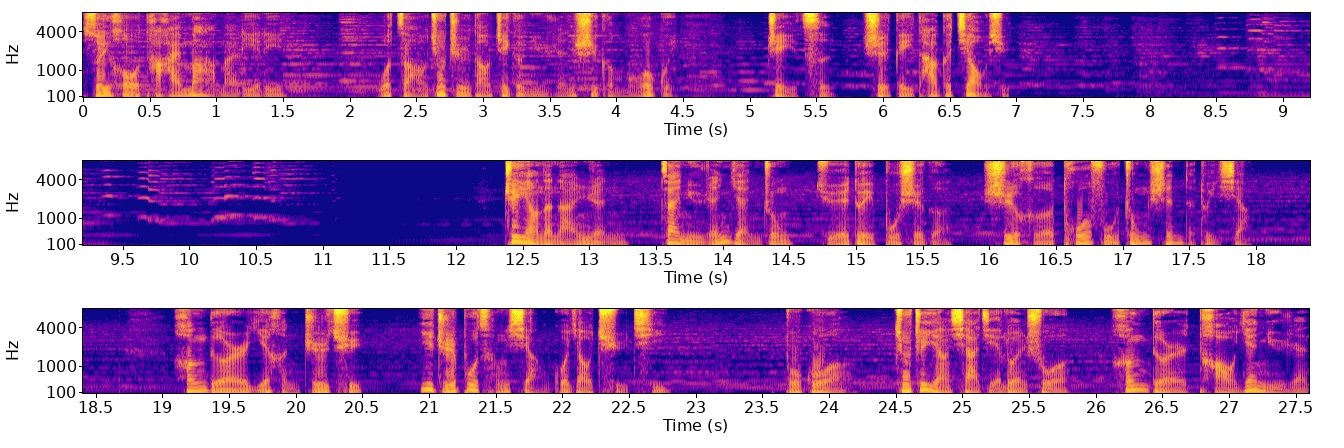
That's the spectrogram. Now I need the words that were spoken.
随后他还骂骂咧咧：“我早就知道这个女人是个魔鬼，这次是给她个教训。”这样的男人在女人眼中绝对不是个。适合托付终身的对象。亨德尔也很知趣，一直不曾想过要娶妻。不过，就这样下结论说亨德尔讨厌女人，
